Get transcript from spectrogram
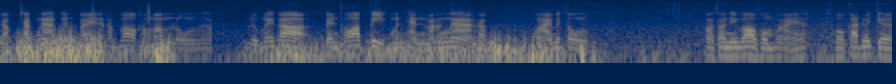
กับชักหน้าเกินไปนะครับว่าขมำลงนะครับ หรือไม่ก็เป็นเพราะว่าปีกมันแอนมาข้างหน้าครับไม้ไม่ตรงอ๋อตอนนี้ว่าวผมหายแล้วโฟกัสไม่เจอ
